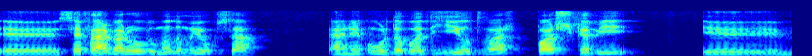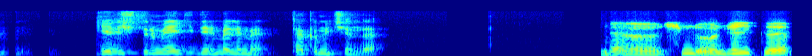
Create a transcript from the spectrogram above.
e, seferber olmalı mı yoksa yani orada Buddy Hield var. Başka bir e, geliştirmeye gidilmeli mi takım içinde? Ee, şimdi öncelikle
